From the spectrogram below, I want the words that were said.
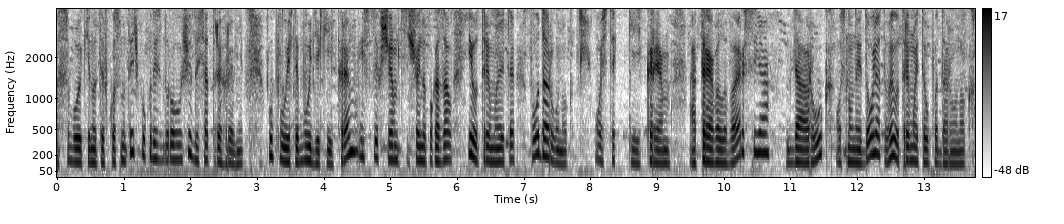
з собою кинути в косметичку кудись в дорогу 63 гривні. Купуєте будь-який крем із цих, що я вам щойно показав, і отримуєте подарунок. Ось такий крем тревел-версія для рук, основний догляд, ви отримаєте у подарунок.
